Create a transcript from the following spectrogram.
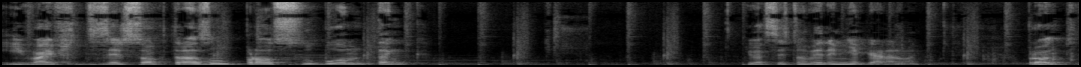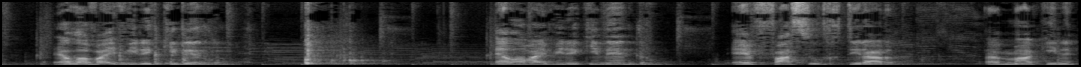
e vai-vos dizer só que traz um Pro Sublime Tank. E vocês estão a ver a minha cara, não é? Pronto. ela vai vir aqui dentro. Ela vai vir aqui dentro. É fácil retirar a máquina.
